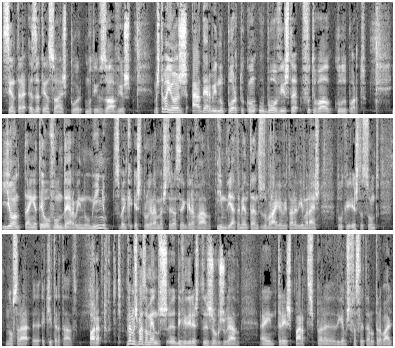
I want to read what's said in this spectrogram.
centra as atenções por motivos óbvios, mas também hoje há derby no Porto com o Boa Vista Futebol Clube do Porto. E ontem até houve um derby no Minho, se bem que este programa esteja a ser gravado imediatamente antes do Braga Vitória de Guimarães, pelo que este assunto não será uh, aqui tratado. Ora, vamos mais ou menos uh, dividir este jogo jogado em três partes para, digamos, facilitar o trabalho,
